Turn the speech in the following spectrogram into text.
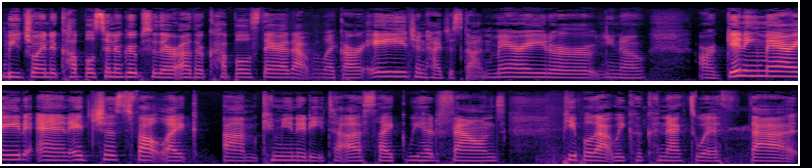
we joined a couples dinner group. So there were other couples there that were like our age and had just gotten married or, you know, are getting married. And it just felt like um, community to us. Like we had found people that we could connect with that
